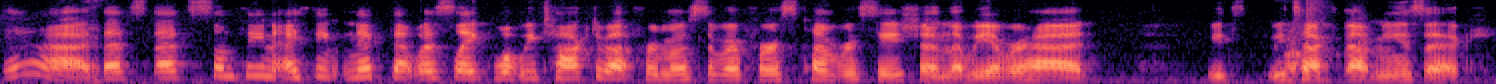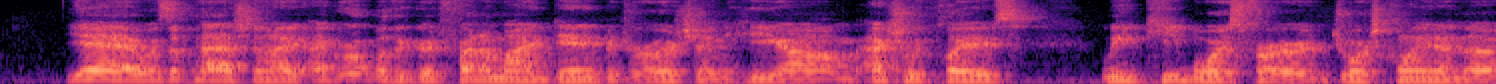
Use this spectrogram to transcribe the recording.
Yeah, that's that's something I think Nick that was like what we talked about for most of our first conversation that we ever had. We we talked about music. Yeah, it was a passion. I, I grew up with a good friend of mine, Danny Bedrosian. He um, actually plays lead keyboards for George Clinton and the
